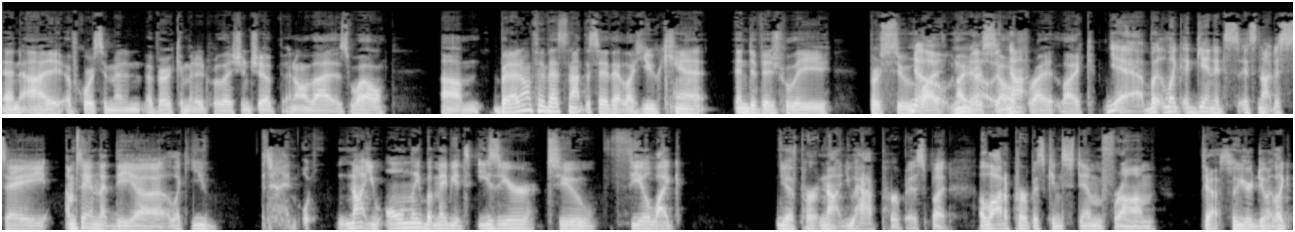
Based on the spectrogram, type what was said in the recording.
and I, of course, am in a very committed relationship and all that as well. Um, but I don't think that's not to say that like you can't individually pursue No, life by no, yourself, not- right? Like, Yeah, but like again, it's it's not to say I'm saying that the uh like you not you only, but maybe it's easier to feel like you have per not you have purpose, but a lot of purpose can stem from yes, who you're doing. Like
